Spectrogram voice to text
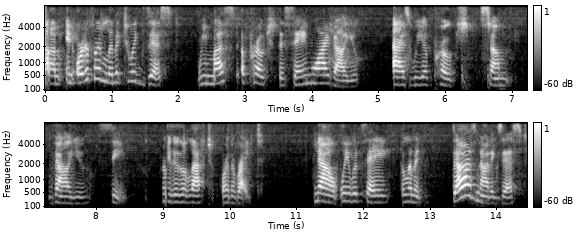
Um, in order for a limit to exist, we must approach the same y value as we approach some value c, from either the left or the right. Now, we would say the limit does not exist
